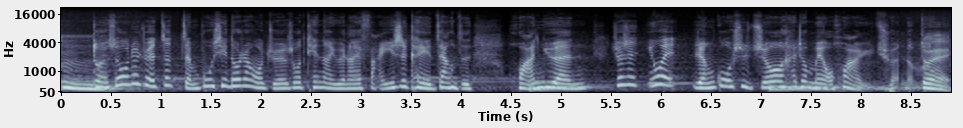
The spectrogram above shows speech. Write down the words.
嗯，对，所以我就觉得这整部戏都让我觉得说，天哪，原来法医是可以这样子还原，就是因为人过世之后他就没有话语权了嘛。对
